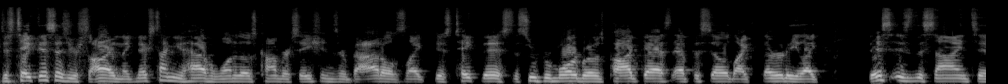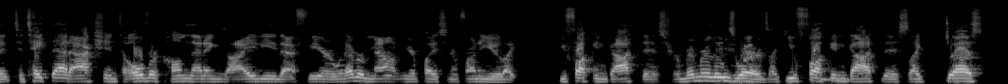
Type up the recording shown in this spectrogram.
just take this as your sign. Like next time you have one of those conversations or battles, like just take this, the Super Moore Bros podcast episode like 30. Like this is the sign to to take that action, to overcome that anxiety, that fear, whatever mountain you're placing in front of you. Like you fucking got this. Remember these words. Like you fucking got this. Like just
